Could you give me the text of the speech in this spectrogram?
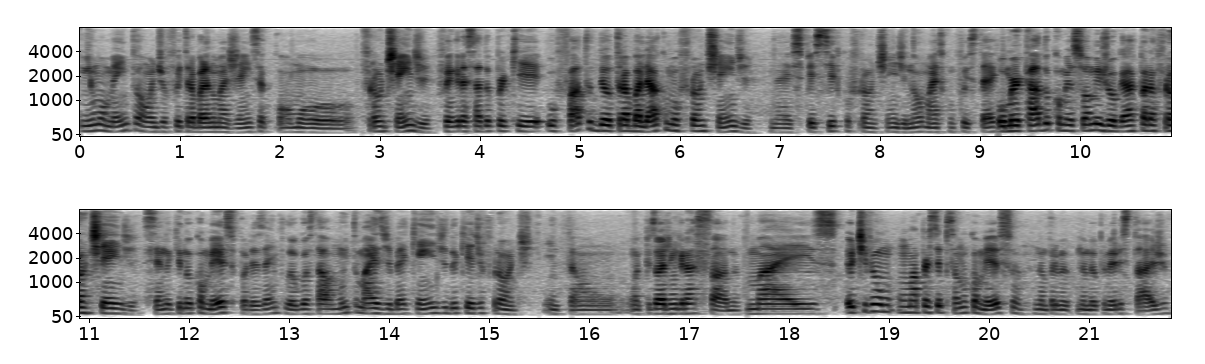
em um momento onde eu fui trabalhar numa agência como front-end, foi engraçado porque o fato de eu trabalhar como front-end, né, específico front-end, não mais com full stack, o mercado começou a me jogar para front-end, sendo que no começo, por exemplo, eu gostava muito mais de back-end do que de front. Então, um episódio engraçado. Mas eu tive um, uma percepção no começo, no, no meu primeiro estágio,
